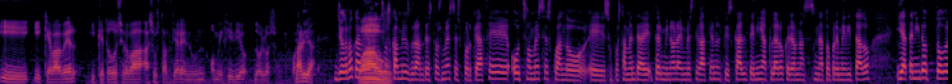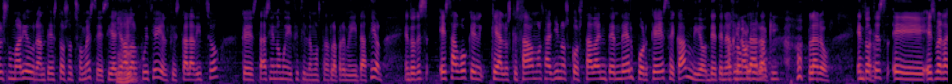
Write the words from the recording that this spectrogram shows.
y, que va a haber y que todo se va a sustanciar en un homicidio doloso. María. Yo creo que ha habido muchos cambios durante estos meses, porque hace ocho meses, cuando eh, supuestamente terminó la investigación, el fiscal tenía claro que era un asesinato premeditado y ha tenido todo el sumario durante estos ocho meses y ha llegado al juicio y el fiscal ha dicho que está siendo muy difícil demostrar la premeditación. Entonces, es algo que, a los que estábamos allí nos costaba entender por qué ese cambio, de tenerlo claro. Aquí. Claro. Entonces, eh, es verdad.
